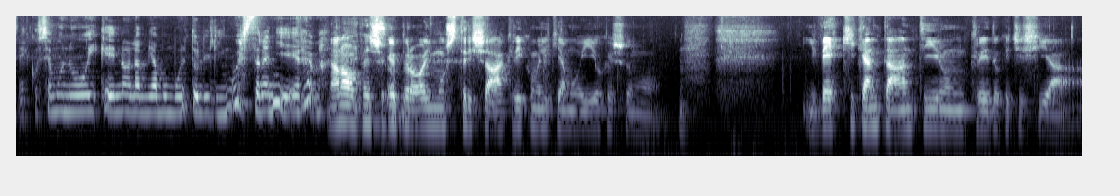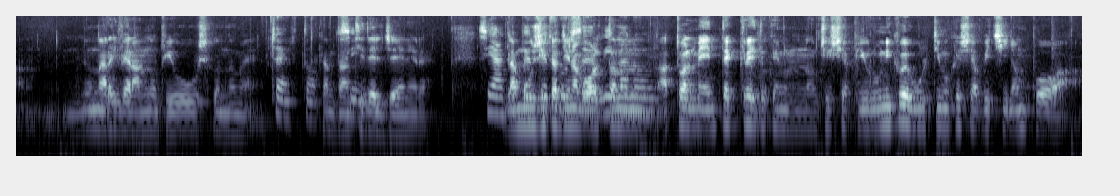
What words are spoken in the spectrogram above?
ecco, siamo noi che non amiamo molto le lingue straniere. Ma, No, no, penso che però i mostri sacri, come li chiamo io, che sono i vecchi cantanti, non credo che ci sia, non arriveranno più, secondo me, Certo, cantanti sì. del genere. Sì, anche La musica di una volta non- arrivano- attualmente credo che non, non ci sia più. L'unico e ultimo che si avvicina un po' a-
